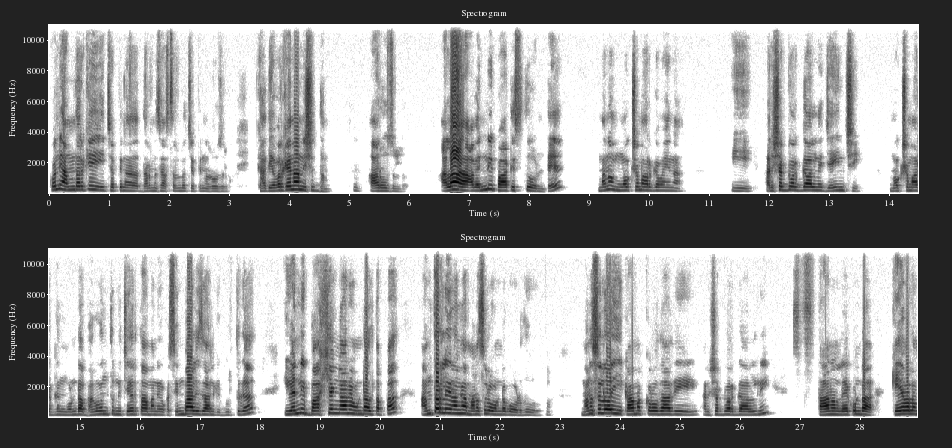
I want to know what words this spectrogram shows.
కొన్ని అందరికీ చెప్పిన ధర్మశాస్త్రంలో చెప్పిన రోజులు. అది ఎవరికైనా నిషిద్ధం ఆ రోజుల్లో. అలా అవన్నీ పాటిస్తూ ఉంటే మనం మోక్ష మార్గమైన ఈ అరిషడ్వర్గాల్ని జయించి మోక్ష మార్గం గుండా భగవంతుని చేరుతామనే ఒక సింబాలిజానికి గుర్తుగా ఇవన్నీ బాహ్యంగానే ఉండాలి తప్ప అంతర్లీనంగా మనసులో ఉండకూడదు. మనసులో ఈ కామక్రోధాది అరిషడ్వర్గాల్ని స్థానం లేకుండా కేవలం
